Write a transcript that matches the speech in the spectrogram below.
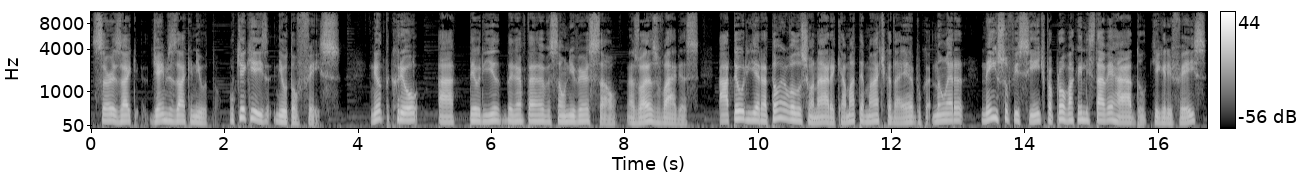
Sir Isaac, James Isaac Newton. O que que Newton fez? Newton criou a teoria da gravitação universal nas horas vagas, a teoria era tão revolucionária que a matemática da época não era nem suficiente para provar que ele estava errado. O que, que ele fez?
